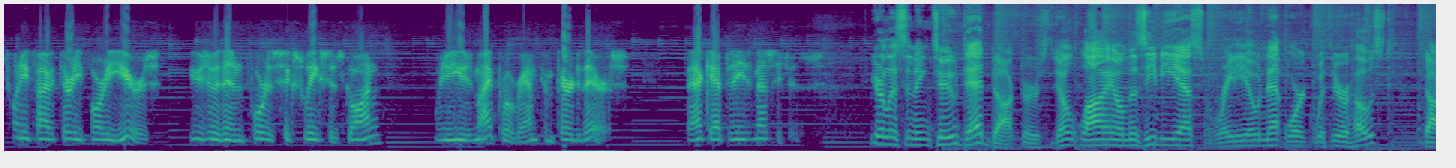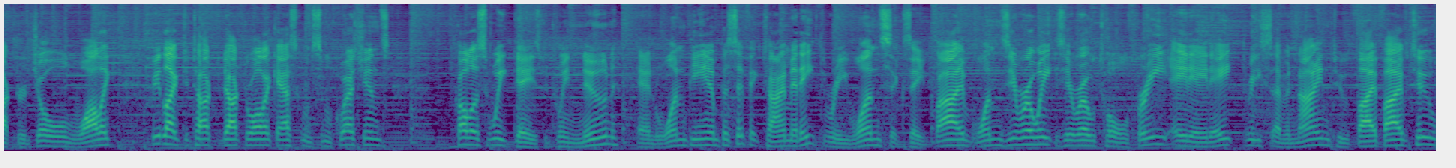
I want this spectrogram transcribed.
25, 30, 40 years. Usually within four to six weeks it's gone. when you use my program compared to theirs. Back after these messages. You're listening to Dead Doctors Don't Lie on the ZBS Radio Network with your host, Dr. Joel Wallach. If you'd like to talk to Dr. Wallach, ask him some questions, call us weekdays between noon and 1 p.m. Pacific Time at 831 685 1080, toll free 888 379 2552.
